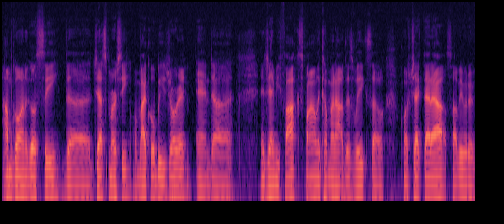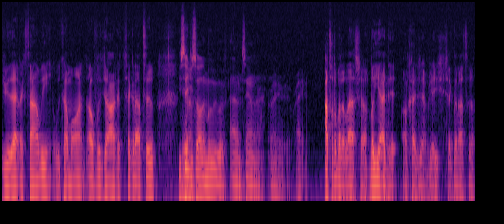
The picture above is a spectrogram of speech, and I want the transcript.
I'm going to go see the Just Mercy with Michael B. Jordan and uh, and Jamie Foxx finally coming out this week. So I'm going to check that out. So I'll be able to review that next time we, we come on. Hopefully John can check it out too. you said Yeah. you saw the movie with Adam Sandler, right? Right. I talked about it last show, but yeah, I did. Uncut Gems. Yeah, you should check that out too.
